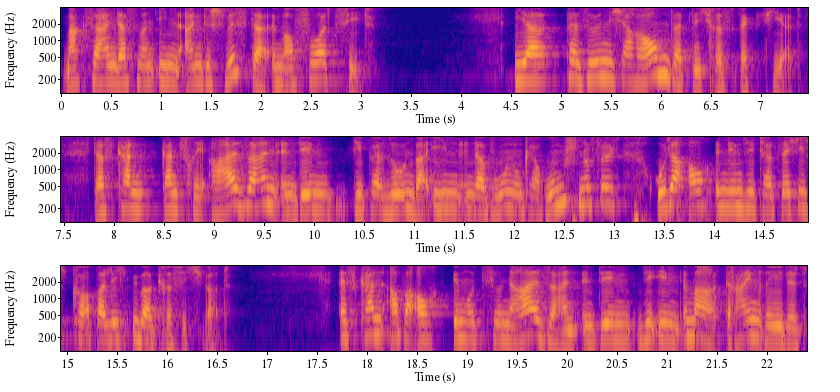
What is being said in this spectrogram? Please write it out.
Mag sein, dass man ihnen ein Geschwister immer vorzieht. Ihr persönlicher Raum wird nicht respektiert. Das kann ganz real sein, indem die Person bei Ihnen in der Wohnung herumschnüffelt oder auch indem sie tatsächlich körperlich übergriffig wird. Es kann aber auch emotional sein, indem sie ihnen immer dreinredet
